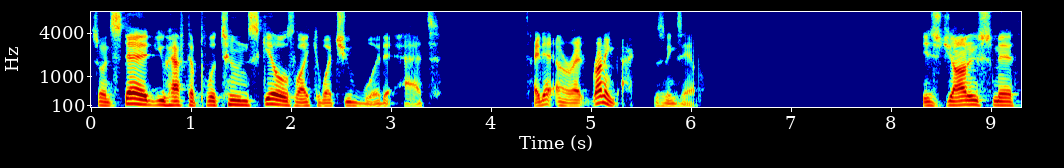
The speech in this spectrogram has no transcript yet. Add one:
So instead, you have to platoon skills like what you would at tight end or at running back, as an example. Is Jonnu Smith,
